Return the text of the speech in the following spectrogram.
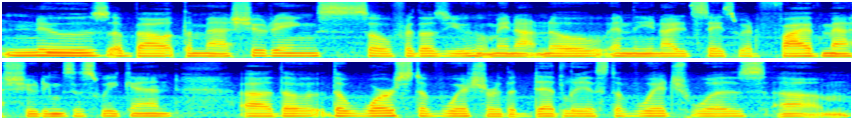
news about the mass shootings. So, for those of you who may not know, in the United States, we had five mass shootings this weekend. Uh, the the worst of which, or the deadliest of which, was um,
